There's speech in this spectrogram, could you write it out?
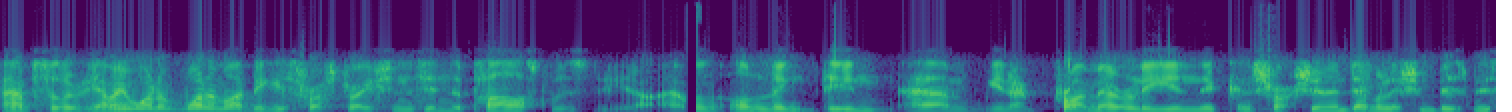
absolutely. I mean, one of one of my biggest frustrations in the past was, you know, on, on LinkedIn, um, you know, primarily in the construction and demolition business,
